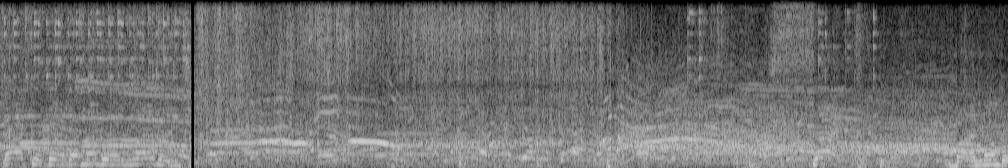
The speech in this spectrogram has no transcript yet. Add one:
Tackled there by number 11. Sacked by number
